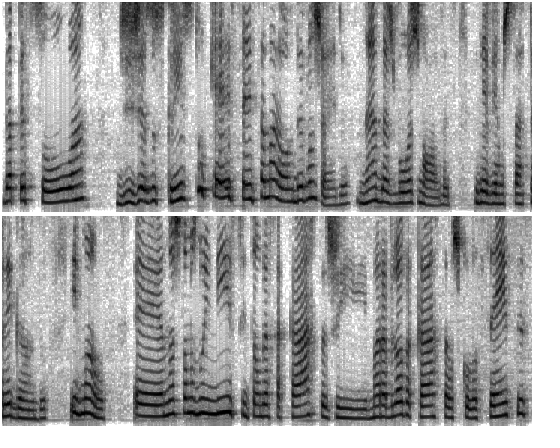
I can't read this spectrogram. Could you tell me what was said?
da pessoa de Jesus Cristo, que é a essência maior do Evangelho, né? Das boas novas que devemos estar pregando, irmãos. É, nós estamos no início então dessa carta, de maravilhosa carta aos Colossenses.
